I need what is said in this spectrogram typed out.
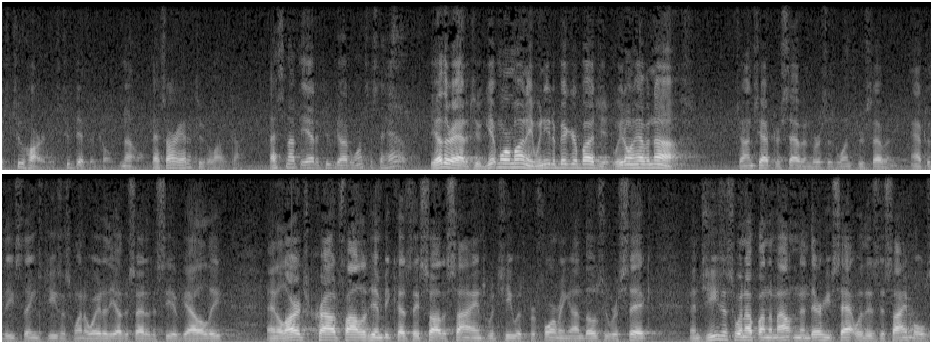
It's too hard. It's too difficult. No, that's our attitude a lot of times. That's not the attitude God wants us to have. The other attitude get more money. We need a bigger budget. We don't have enough. John chapter 7, verses 1 through 7. After these things, Jesus went away to the other side of the Sea of Galilee, and a large crowd followed him because they saw the signs which he was performing on those who were sick. And Jesus went up on the mountain, and there he sat with his disciples.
